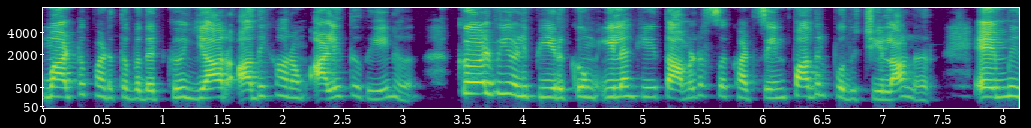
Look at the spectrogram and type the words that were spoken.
மட்டுப்படுத்துவதற்கு யார் அதிகாரம் அளித்தது என கேள்வி எழுப்பியிருக்கும் இலங்கை தமிழரசு கட்சியின் பதில் பொதுச் செயலாளர் எம். ஏ.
